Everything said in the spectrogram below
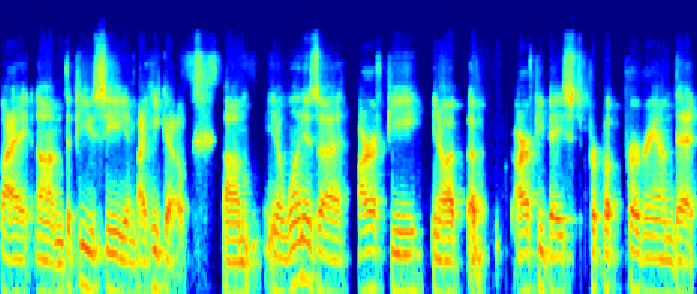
by um, the PUC and by HECO. Um, you know, one is a RFP, you know, a, a RFP based pro- program that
